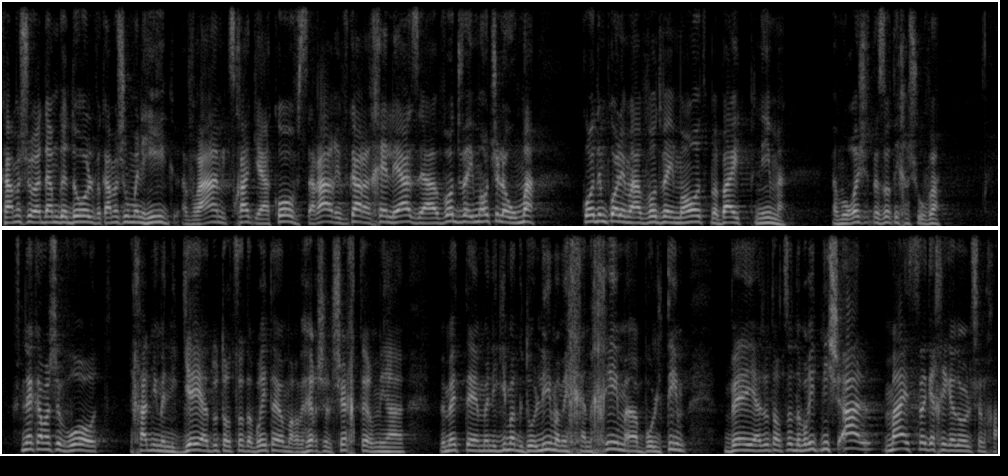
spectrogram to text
כמה שהוא אדם גדול וכמה שהוא מנהיג, אברהם, יצחק, יעקב, שרה, רבקה, רחל, לאה, זה האבות והאימהות של האומה. קודם כל הם האבות והאימהות בבית פנימה. והמורשת הזאת היא חשובה. לפני כמה שבועות, אחד ממנהיגי יהדות ארצות הברית היום, הרב הרשל שכטר, מה, באמת אה, מנהיגים הגדולים, המחנכים, הבולטים ביהדות ארצות הברית, נשאל, מה ההישג הכי גדול שלך?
